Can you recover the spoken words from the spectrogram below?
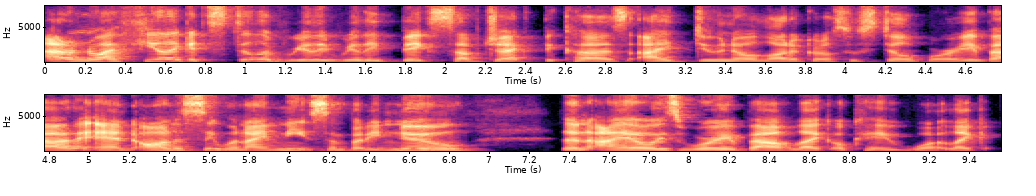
I don't know, I feel like it's still a really, really big subject because I do know a lot of girls who still worry about it. And honestly, when I meet somebody new, then I always worry about, like, okay, what, like,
